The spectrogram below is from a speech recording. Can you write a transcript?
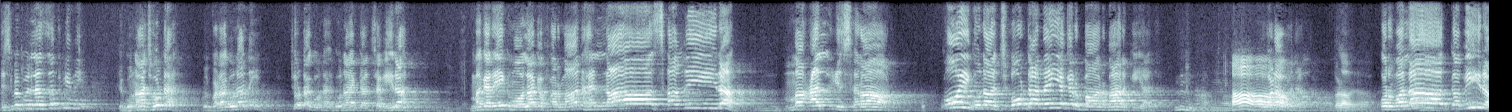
जिसमें कोई लज्जत भी नहीं। ये गुनाह छोटा है कोई बड़ा गुनाह नहीं। छोटा गुनाह है गुनाह का सगीरा है। मगर एक मौला का फरमान है ला सगीरा मअल इसरार कोई गुना छोटा नहीं अगर बार बार किया जाए हाँ बड़ा हाँ हो जाए बड़ा हो जाएगा और वला कबीरा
